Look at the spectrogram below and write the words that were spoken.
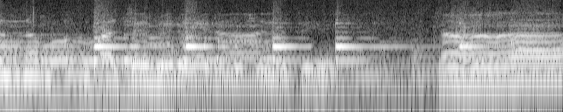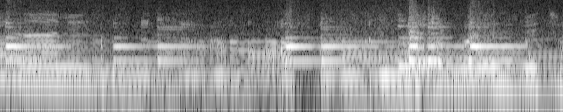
النبوة في الولاية كامل ويثبته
